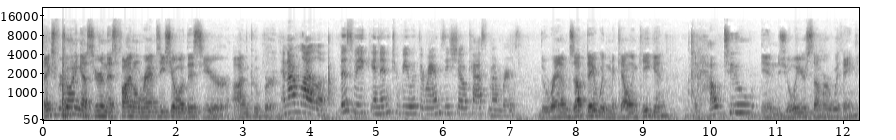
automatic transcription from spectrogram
Thanks for joining us here in this final Ramsey show of this year. I'm Cooper. And I'm Lila. This week, an interview with the Ramsey Show cast members. The Rams update with McKellen Keegan, and how to enjoy your summer with Amy.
